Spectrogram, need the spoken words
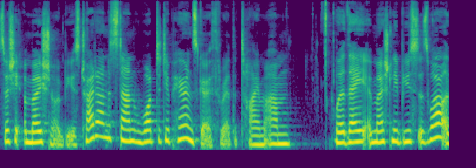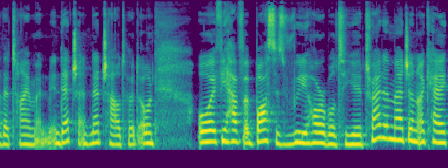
especially emotional abuse. Try to understand what did your parents go through at the time. Um, were they emotionally abused as well at that time in their, in their childhood? Or or if you have a boss who's really horrible to you, try to imagine, okay,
